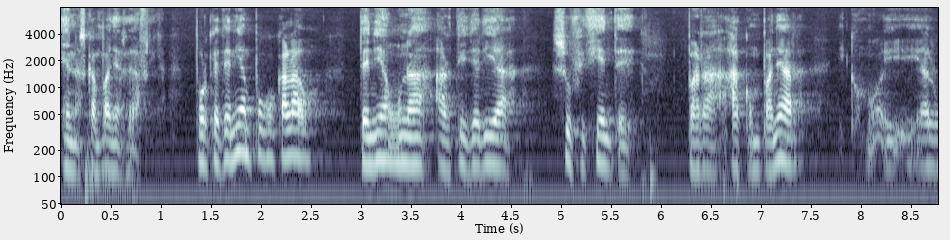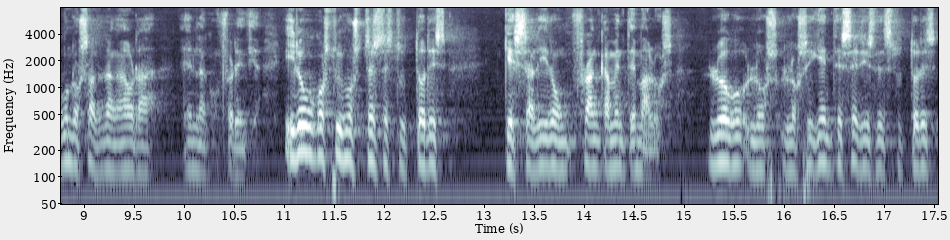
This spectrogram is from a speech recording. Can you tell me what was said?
en las campañas de África, porque tenían poco calado, tenían una artillería suficiente para acompañar, y, algunos saldrán ahora en la conferencia. Y luego construimos tres destructores que salieron francamente malos. Luego los, los siguientes series de destructores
